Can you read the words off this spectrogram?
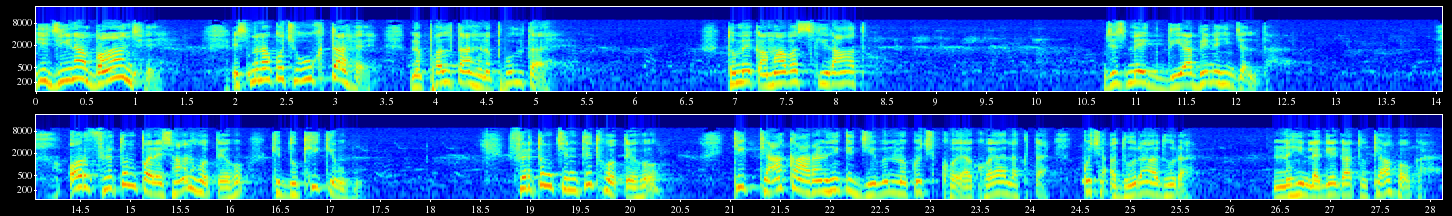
ये जीना बांझ है। इसमें ना कुछ उगता है, न फलता है, न फूलता है। तुम एक अमावस की रात हो, जिसमें एक दिया भी नहीं जलता। और फिर तुम परेशान होते हो कि दुखी क्यों हूँ? फिर तुम चिंतित होते हो कि क्या कारण है कि जीवन में कुछ खोया खोया लगता है? कुछ अधूरा अधूरा। नहीं लगेगा तो क्या होगा?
